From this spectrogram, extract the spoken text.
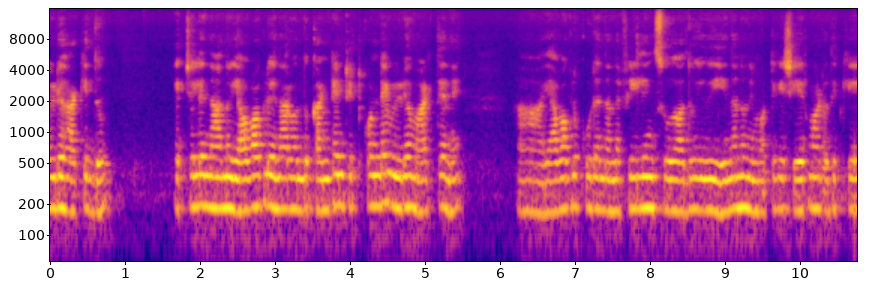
ವಿಡಿಯೋ ಹಾಕಿದ್ದು. ಆ್ಯಕ್ಚುಲಿ ನಾನು ಯಾವಾಗಲೂ ಏನಾದ್ರು ಒಂದು ಕಂಟೆಂಟ್ ಇಟ್ಕೊಂಡೇ ವಿಡಿಯೋ ಮಾಡ್ತೇನೆ. ಯಾವಾಗಲೂ ಕೂಡ ನನ್ನ ಫೀಲಿಂಗ್ಸು ಅದು ಇದು ಏನನ್ನು ನಿಮ್ಮೊಟ್ಟಿಗೆ ಶೇರ್ ಮಾಡೋದಕ್ಕೆ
